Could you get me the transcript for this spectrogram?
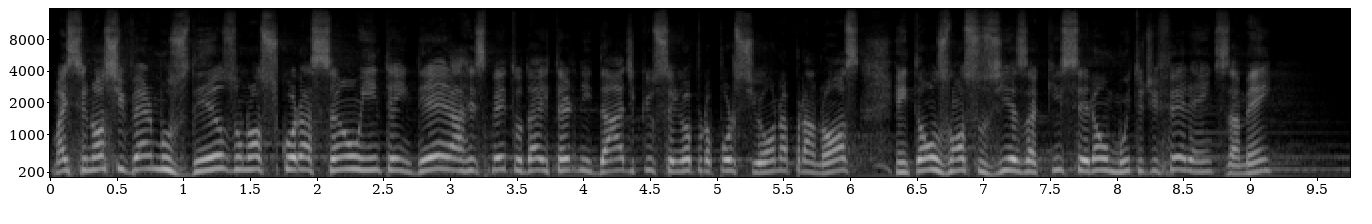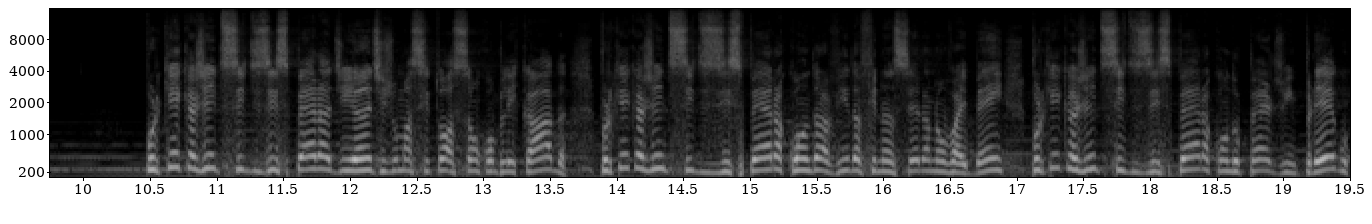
Mas se nós tivermos Deus no nosso coração e entender a respeito da eternidade que o Senhor proporciona para nós, então os nossos dias aqui serão muito diferentes, amém? Por que, que a gente se desespera diante de uma situação complicada? Por que, que a gente se desespera quando a vida financeira não vai bem? Por que, que a gente se desespera quando perde o emprego?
